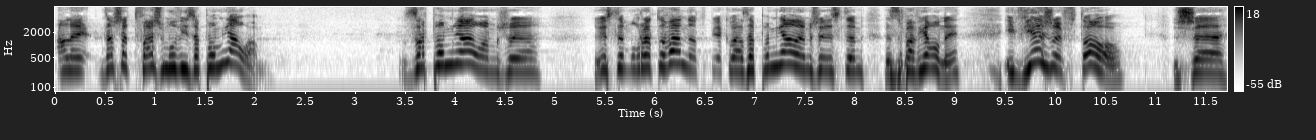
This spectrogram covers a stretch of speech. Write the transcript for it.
ale nasza twarz mówi, zapomniałam. Zapomniałam, że jestem uratowany od piekła, zapomniałem, że jestem zbawiony i wierzę w to, że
